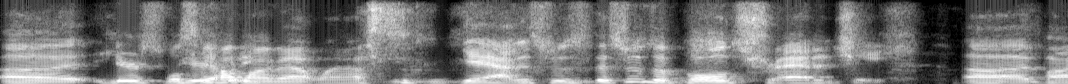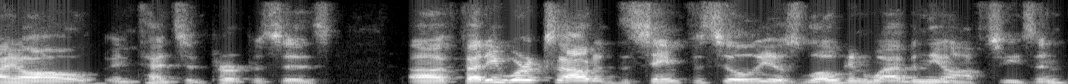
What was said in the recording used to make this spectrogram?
uh, here's We'll see how he- long that lasts. yeah, this was this was a bold strategy uh, by all intents and purposes. Uh, Fedde works out at the same facility as Logan Webb in the offseason.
